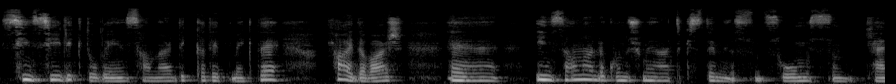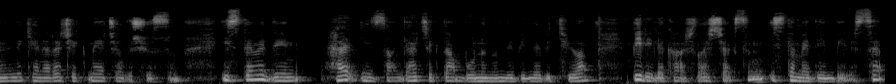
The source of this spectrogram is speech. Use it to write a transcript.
sinsilik dolu insanlar dikkat etmekte fayda var. E, insanlarla konuşmayı artık istemiyorsun, soğumuşsun, kendini kenara çekmeye çalışıyorsun. İstemediğin her insan gerçekten burnunun dibinde bitiyor. Biriyle karşılaşacaksın, istemediğin birisi.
